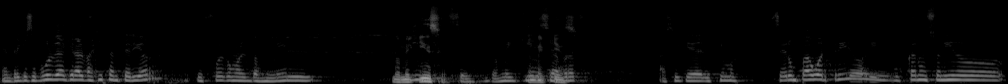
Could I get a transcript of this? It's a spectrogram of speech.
Enrique Sepúlveda, que era el bajista anterior, que fue como el 2000... 2015. Sí, 2015, Así que elegimos ser un power trio y buscar un sonido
